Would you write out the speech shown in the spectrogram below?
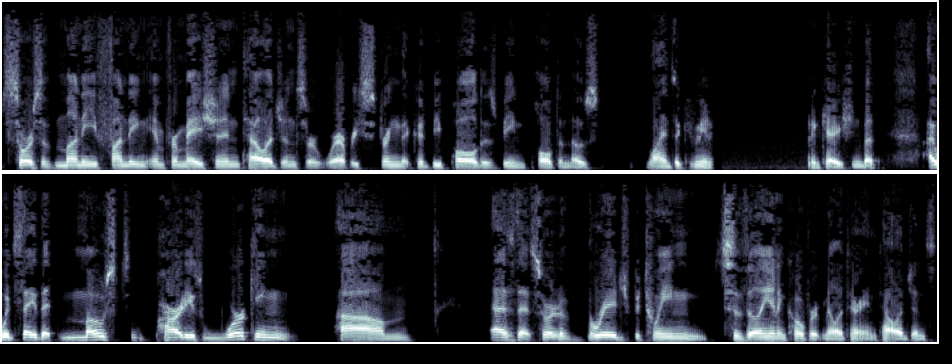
source of money, funding, information, intelligence, or where every string that could be pulled is being pulled in those lines of communication. But I would say that most parties working um, as that sort of bridge between civilian and covert military intelligence.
